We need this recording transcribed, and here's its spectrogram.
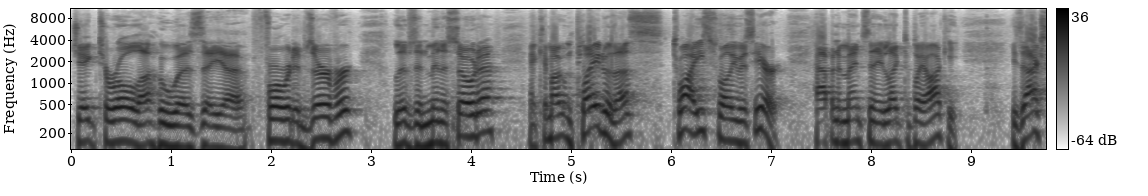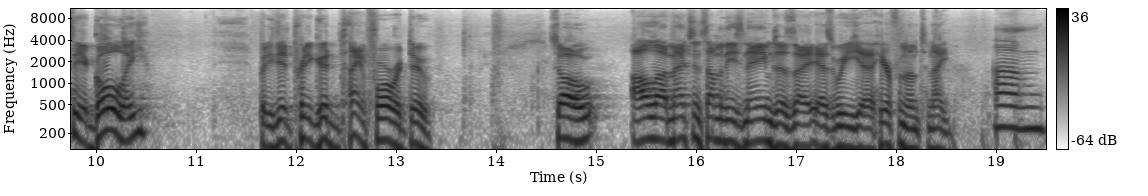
Jake Tarola, who was a uh, forward observer, lives in Minnesota, and came out and played with us twice while he was here. Happened to mention that he liked to play hockey. He's actually a goalie, but he did pretty good playing forward too. So I'll uh, mention some of these names as I as we uh, hear from them tonight. Um,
